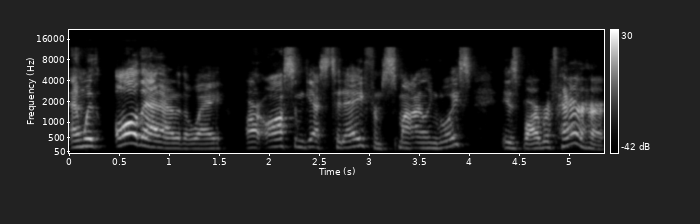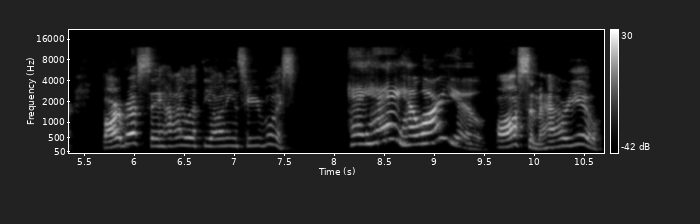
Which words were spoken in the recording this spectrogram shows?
And with all that out of the way, our awesome guest today from Smiling Voice is Barbara Farraher. Barbara, say hi, let the audience hear your voice. Hey, hey, how are you? Awesome. How are you?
